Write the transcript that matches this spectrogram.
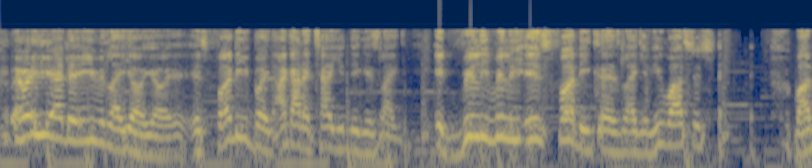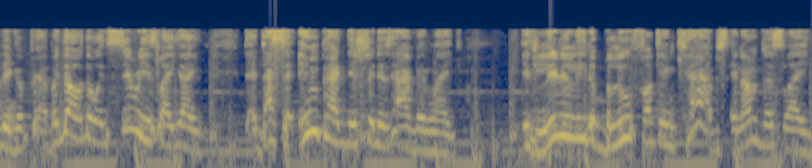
The way he had to, was like, "Yo, yo, it's funny, but I gotta tell you, niggas, like, it really, really is funny, cause like if you watch this, my nigga, Pat, but no, no, it's serious, like, like that, that's the impact this shit is having, like, it's literally the blue fucking caps, and I'm just like,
